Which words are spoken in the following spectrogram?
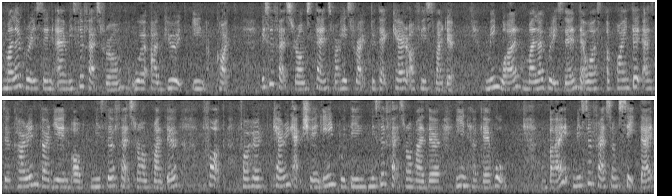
Marla Grayson and uh, Mr. Feldstrom were argued in court. Mr. Feldstrom stands for his right to take care of his mother. Meanwhile, Marla Grayson, that was appointed as the current guardian of Mr. Feldstrom's mother, fought for her caring action in putting Mr. Feldstrom's mother in her care home. But Mr. Feldstrom said that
